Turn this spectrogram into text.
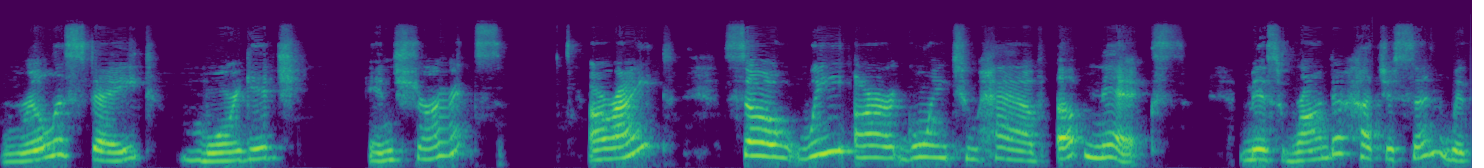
real estate, mortgage, insurance. All right. So we are going to have up next Miss Rhonda Hutchison with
